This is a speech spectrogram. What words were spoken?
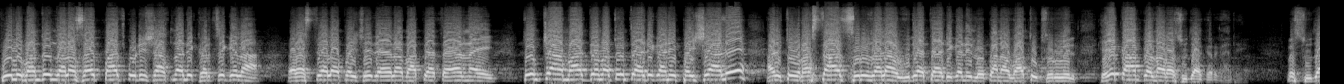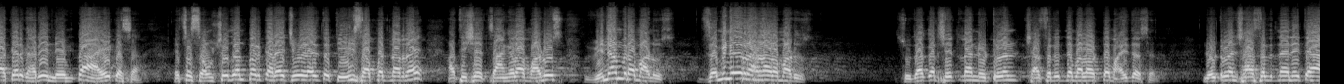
पूल बांधून झाला साहेब पाच कोटी शासनाने खर्च केला. रस्त्याला पैसे द्यायला बाप्या तयार नाही. तुमच्या माध्यमातून त्या ठिकाणी पैसे आले आणि तो रस्ता आज सुरू झाला. उद्या त्या ठिकाणी लोकांना वाहतूक सुरू होईल. हे काम करणारा सुधाकर घारे. मग सुधाकर घारे नेमका आहे कसा? याचं संशोधन पण करायची वेळ आली तर तेही सापडणार नाही. अतिशय चांगला माणूस विनम्र माणूस जमिनीवर राहणारा माणूस. सुधाकर शेटला न्यूट्रन शास्त्रज्ञ मला वाटतं माहीत असेल. न्यूट्रन शास्त्रज्ञाने त्या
